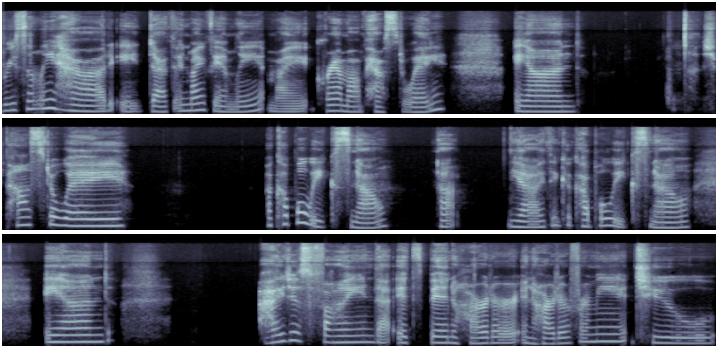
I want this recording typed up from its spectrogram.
recently had a death in my family. My grandma passed away, and she passed away a couple weeks now. Not, yeah, I think a couple weeks now. And I just find that it's been harder and harder for me to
